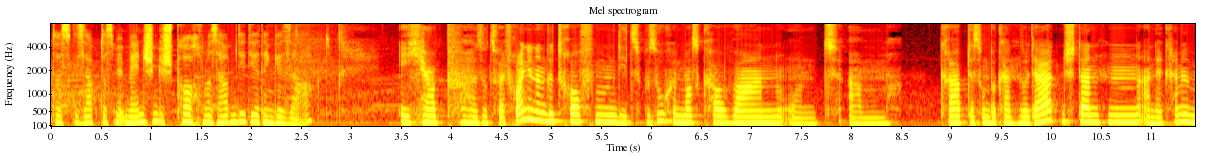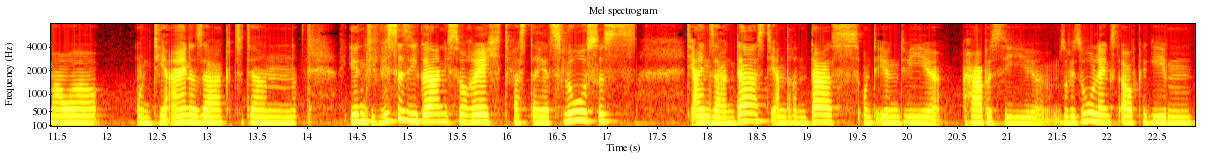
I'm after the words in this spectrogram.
Du hast gesagt, du hast mit Menschen gesprochen. Was haben die dir denn gesagt? Ich habe also zwei Freundinnen getroffen, die zu Besuch in Moskau waren und am Grab des unbekannten Soldaten standen, an der Kremlmauer. Und die eine sagte dann, irgendwie wisse sie gar nicht so recht, was da jetzt los ist. Die einen sagen das, die anderen das. Und irgendwie habe sie sowieso längst aufgegeben,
